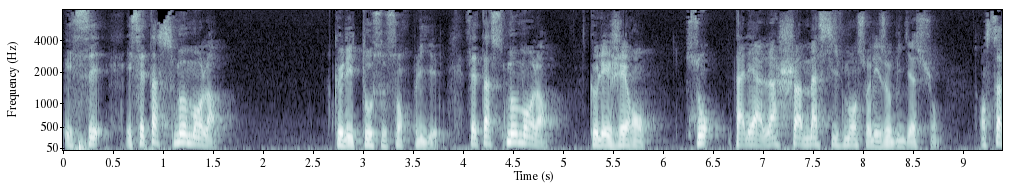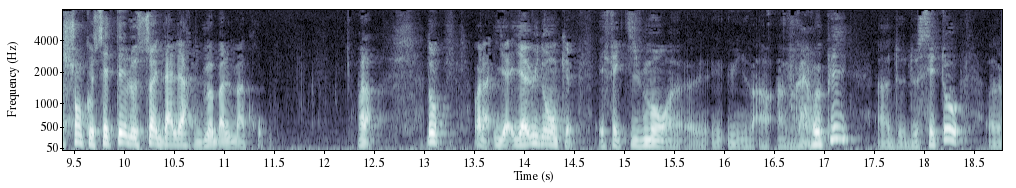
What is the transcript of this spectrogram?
Et c'est à ce moment-là que les taux se sont repliés. C'est à ce moment-là que les gérants sont allés à l'achat massivement sur les obligations, en sachant que c'était le seuil d'alerte global macro. Voilà. Donc voilà, il y, a, eu donc effectivement euh, un, vrai repli hein, de, ces taux. Euh,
